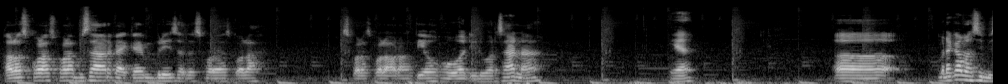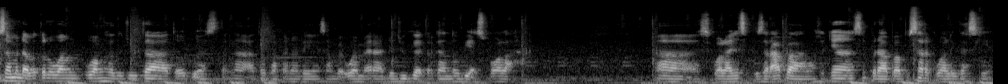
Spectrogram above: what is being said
Kalau sekolah-sekolah besar kayak Cambridge atau sekolah-sekolah sekolah-sekolah orang Tionghoa di luar sana ya uh, mereka masih bisa mendapatkan uang uang satu juta atau dua setengah atau bahkan ada yang sampai UMR ada juga tergantung pihak sekolah nah, sekolahnya sebesar apa? Maksudnya seberapa besar kualitasnya?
